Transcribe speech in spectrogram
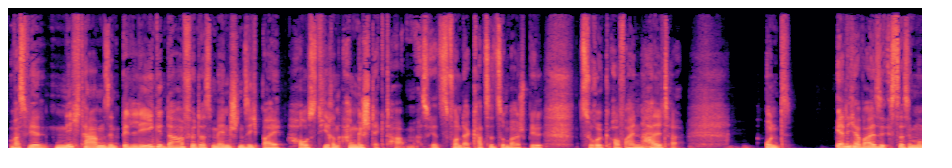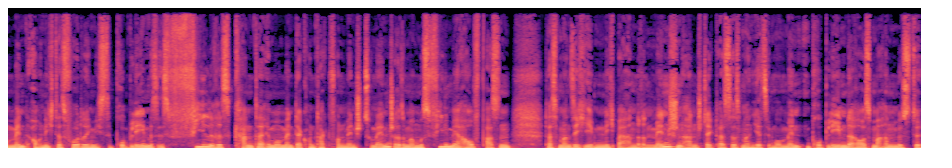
was wir nicht haben, sind Belege dafür, dass Menschen sich bei Haustieren angesteckt haben. Also jetzt von der Katze zum Beispiel zurück auf einen Halter. Und ehrlicherweise ist das im Moment auch nicht das vordringlichste Problem. Es ist viel riskanter im Moment der Kontakt von Mensch zu Mensch. Also man muss viel mehr aufpassen, dass man sich eben nicht bei anderen Menschen ansteckt, als dass man jetzt im Moment ein Problem daraus machen müsste,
